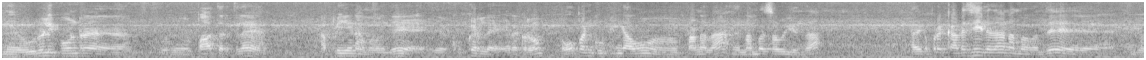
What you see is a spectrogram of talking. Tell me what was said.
இந்த உருளி போன்ற ஒரு பாத்திரத்தில் அப்படியே நம்ம வந்து குக்கரில் இறக்குறோம். ஓப்பன் குக்கிங்காகவும் பண்ணலாம். அது நம்ம சௌகரியம்தான். அதுக்கப்புறம் கடைசியில் தான் நம்ம வந்து இந்த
